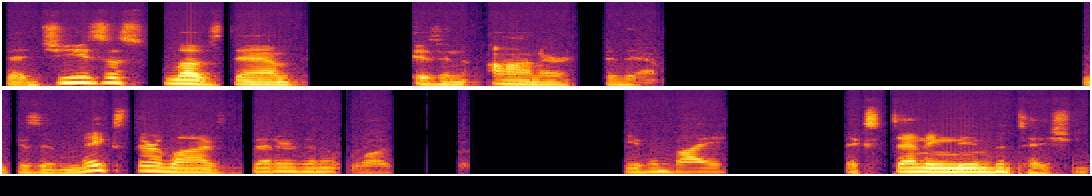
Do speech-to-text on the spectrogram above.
that Jesus loves them is an honor to them because it makes their lives better than it was, even by extending the invitation.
